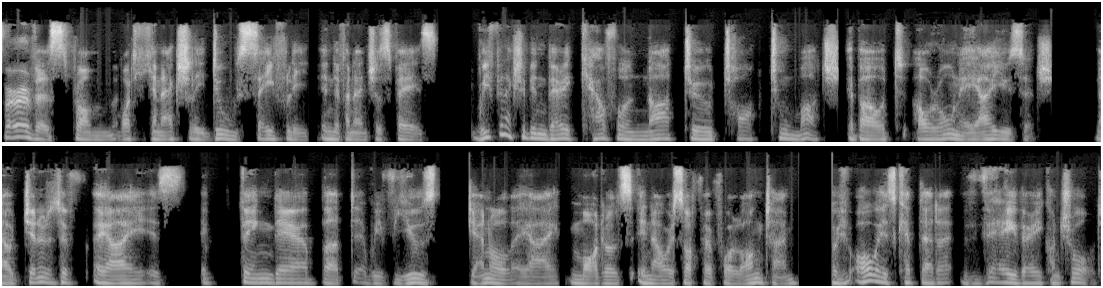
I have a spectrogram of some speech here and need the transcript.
furthest from what you can actually do safely in the financial space we've been actually been very careful not to talk too much about our own AI usage. Now, generative AI is a thing there, but we've used general AI models in our software for a long time. We've always kept that uh, very, very controlled.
